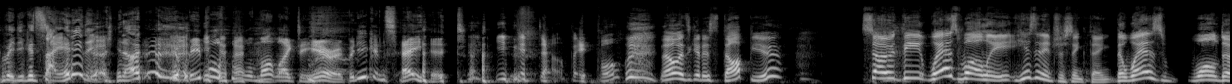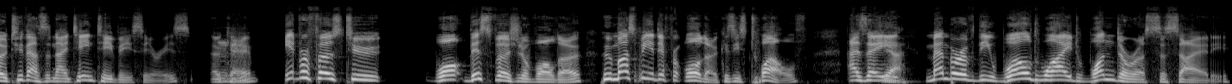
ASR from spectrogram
I mean, you can say anything. You know. people will not like to hear it, but you can say it. you can tell people. No one's going to stop you. So the Where's Wally? Here's an interesting thing: the Where's Waldo 2019 TV series. Okay, mm-hmm. it refers to Wal- this version of Waldo, who must be a different Waldo because he's 12, as a Yeah. member of the Worldwide Wanderer Society,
